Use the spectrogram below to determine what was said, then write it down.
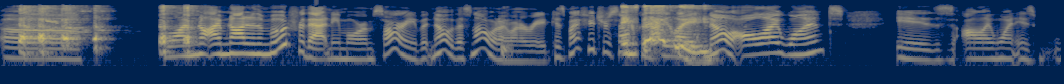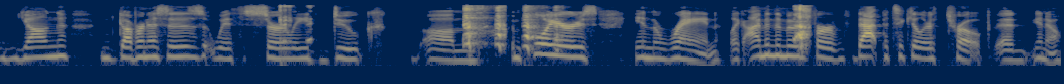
Uh, well, I'm not. I'm not in the mood for that anymore. I'm sorry, but no, that's not what I want to read. Because my future self could be like, no, all I want is all I want is young governesses with surly Duke um, employers in the rain. Like I'm in the mood for that particular trope, and you know,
